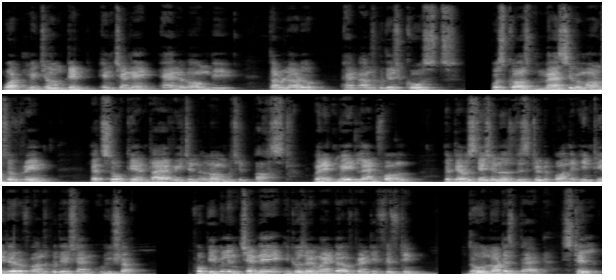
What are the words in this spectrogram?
What Michaung did in Chennai and along the Tamil Nadu and Andhra Pradesh coasts was cause massive amounts of rain that soaked the entire region along which it passed. When it made landfall, the devastation was visited upon the interior of Andhra Pradesh and Odisha. For people in Chennai, it was a reminder of 2015, though not as bad. Still,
